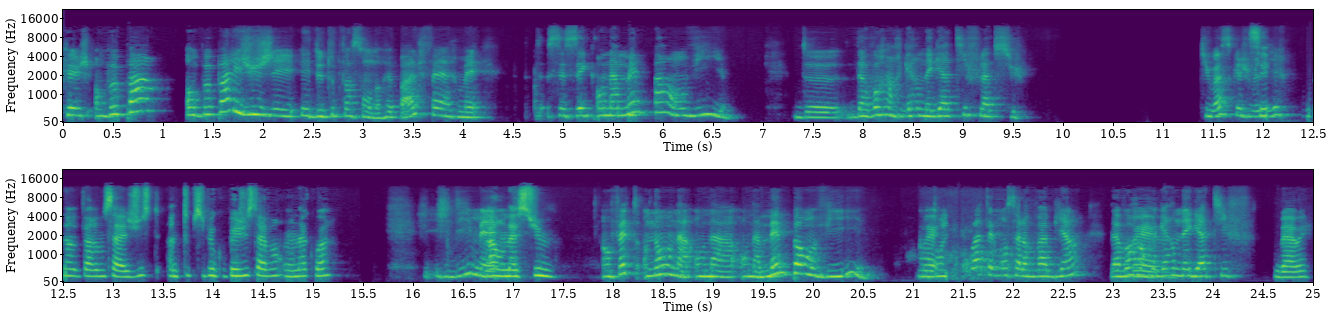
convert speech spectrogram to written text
qu'on peut pas on peut pas les juger et de toute façon on n'aurait pas à le faire mais c'est qu'on n'a même pas envie d'avoir un regard négatif là-dessus. Tu vois ce que je veux dire? Non, pardon, ça a juste un tout petit peu coupé juste avant. On a quoi? Je dis, mais. Ah, on assume. En fait, non, on n'a on a, on a même pas envie, quand on les voit tellement ça leur va bien, d'avoir un regard négatif. Bah oui.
